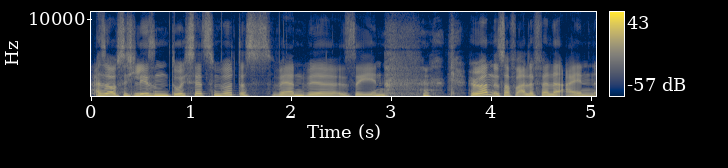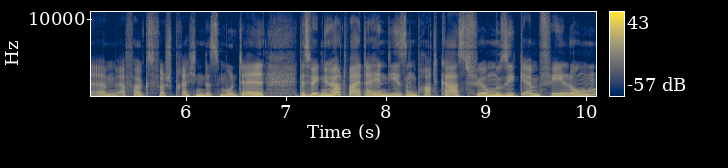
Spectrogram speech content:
Also ob sich Lesen durchsetzen wird, das werden wir sehen. Hören ist auf alle Fälle ein ähm, erfolgsversprechendes Modell. Deswegen hört weiterhin diesen Podcast für Musikempfehlungen.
